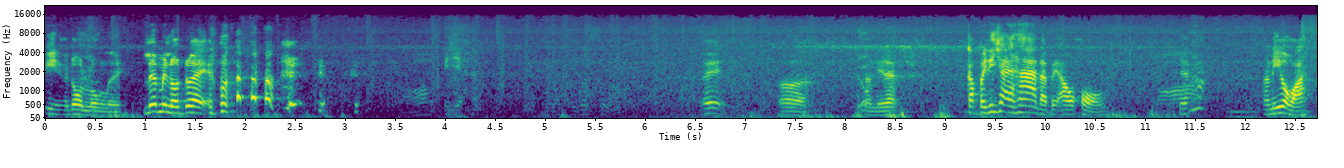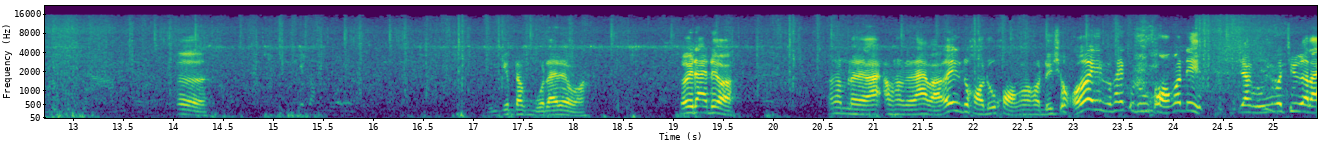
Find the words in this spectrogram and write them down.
ปีนกระโดดลงเลย เลื่อนไม่ลดด้วย อ๋อเตียคิดว่าสูงเอ้ยเอออันนี้แหละ กลับไปที่ชายหาดอะไปเอาของ อ๋อเนี่ยอันนี้เหรอวะเออเก็บดอกบัวเลยเหรอเก็บดอกบัวได้ด้วยวะ เฮ้ยได้ด้วยเหรอ เอาทำอะไรได้เอาทำอะไรได้วะเอ้ยดูขอดูของก่อนขอดูโชว์เอ้ยให้กูดูของก่อนดิ อยากรู้ว่าชื่ออะไร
